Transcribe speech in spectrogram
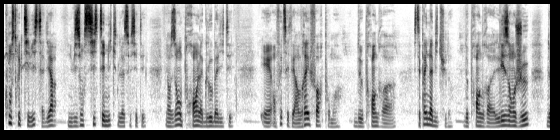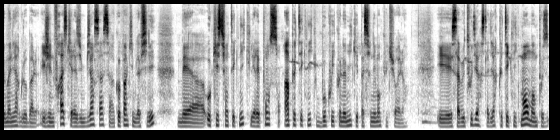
constructiviste, c'est-à-dire une vision systémique de la société. Et en disant, on prend la globalité. Et en fait, c'était un vrai effort pour moi de prendre euh, c'était pas une habitude de prendre euh, les enjeux de manière globale. Et j'ai une phrase qui résume bien ça, c'est un copain qui me l'a filé, mais euh, aux questions techniques, les réponses sont un peu techniques, beaucoup économiques et passionnément culturelles. Mmh. Et ça veut tout dire, c'est-à-dire que techniquement, moi, on me pose,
